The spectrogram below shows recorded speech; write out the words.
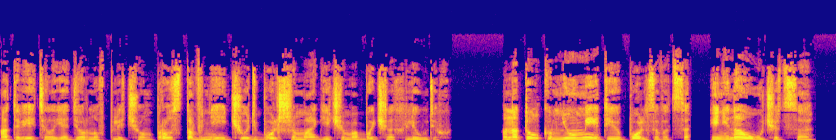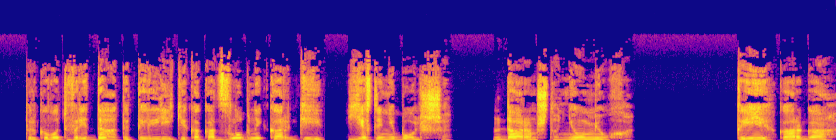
Ответила я, дернув плечом. Просто в ней чуть больше магии, чем в обычных людях. Она толком не умеет ею пользоваться и не научится. Только вот вреда от этой лики, как от злобной корги, если не больше. Даром, что не умеха. «Ты — корга»,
